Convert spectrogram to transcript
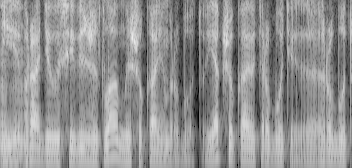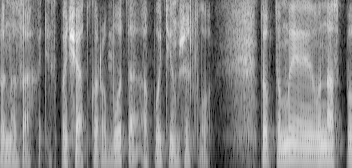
і угу. в радіусі від житла ми шукаємо роботу. Як шукають роботі, е, роботу на заході? Спочатку робота, а потім житло. Тобто ми, у нас по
